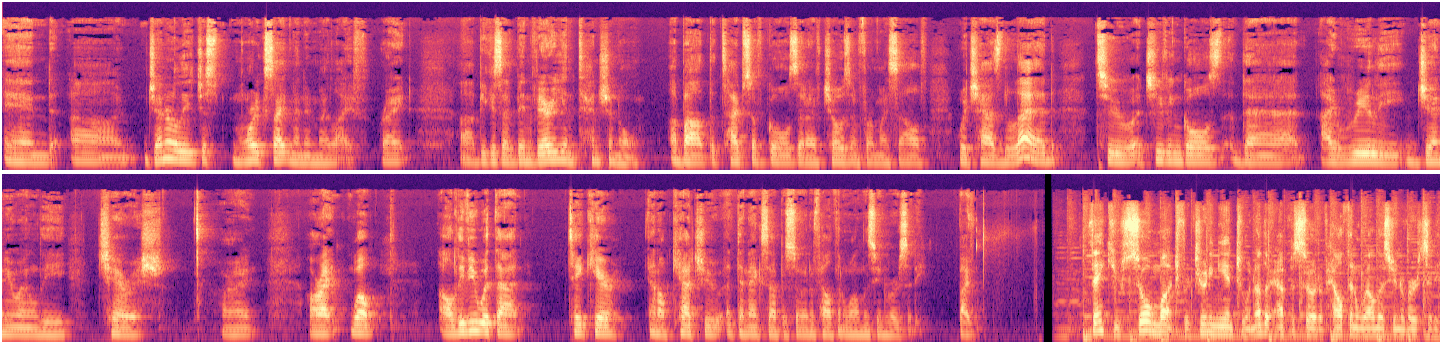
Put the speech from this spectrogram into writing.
and uh, generally just more excitement in my life, right? uh, because I've been very intentional about the types of goals that I've chosen for myself, which has led to achieving goals that I really genuinely cherish. All right. All right. Well, I'll leave you with that. Take care, and I'll catch you at the next episode of Health and Wellness University. Bye. Thank you so much for tuning in to another episode of Health and Wellness University.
